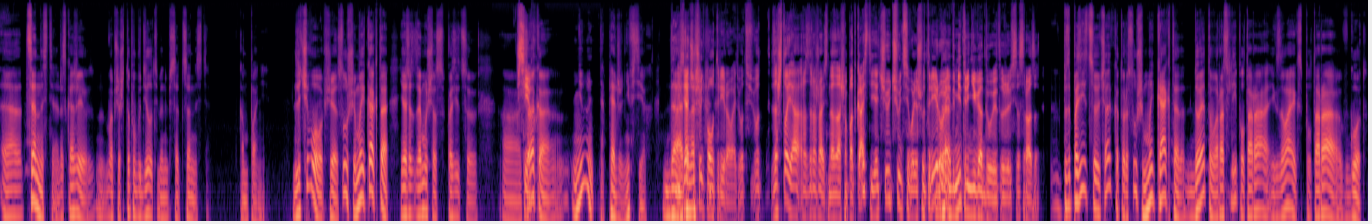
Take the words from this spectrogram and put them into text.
Э, Ценности. Расскажи вообще, что побудило тебя написать ценности компании? Для чего вообще? Слушай, мы как-то... Я сейчас займу сейчас позицию э, Всех. человека. Не, ну, опять же, не всех. Да, Нельзя это наш- чуть-чуть поутрировать. Вот, вот за что я раздражаюсь на нашем подкасте, я чуть-чуть всего лишь утрирую, Да. и Дмитрий негодует уже все сразу. пози- позицию человека, который, слушай, мы как-то до этого росли полтора, x2, x полтора в год.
